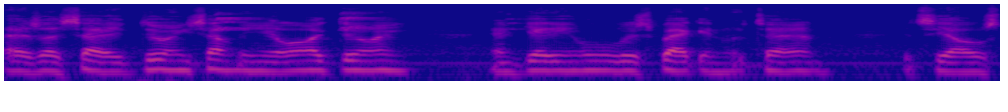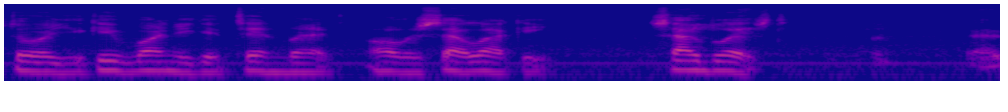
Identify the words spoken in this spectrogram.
As I say, doing something you like doing and getting all this back in return. It's the old story. You give one, you get ten back. I was so lucky, so blessed. Uh,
